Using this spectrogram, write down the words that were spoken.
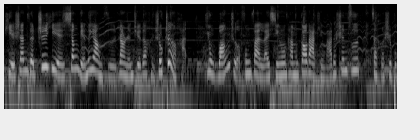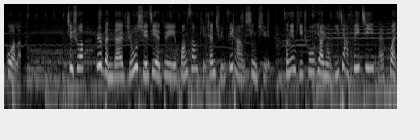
铁杉的枝叶相连的样子，让人觉得很受震撼。用王者风范来形容它们高大挺拔的身姿，再合适不过了。据说日本的植物学界对黄桑铁杉群非常有兴趣，曾经提出要用一架飞机来换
